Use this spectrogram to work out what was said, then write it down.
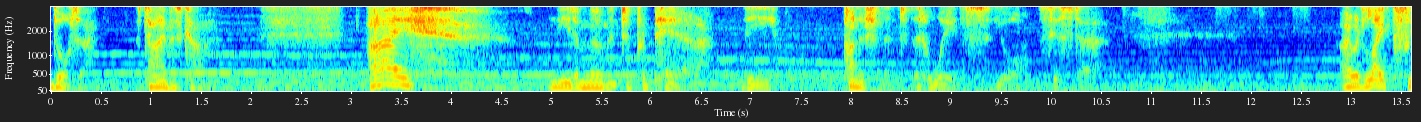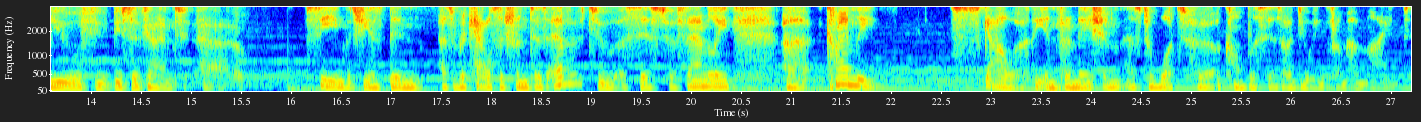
Daughter, the time has come. I need a moment to prepare the punishment that awaits your sister. I would like for you, if you'd be so kind, uh, seeing that she has been as recalcitrant as ever to assist her family, uh, kindly scour the information as to what her accomplices are doing from her mind.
